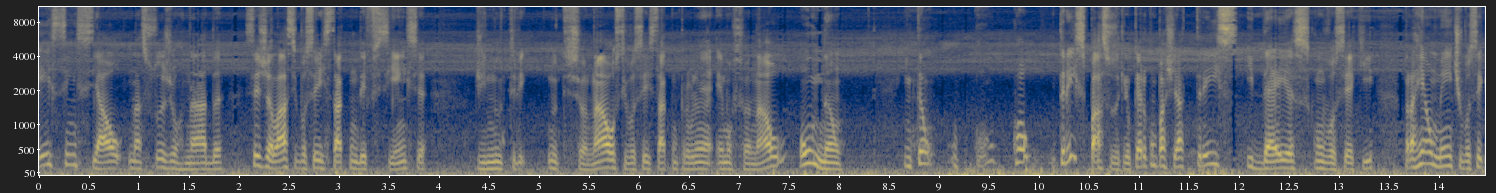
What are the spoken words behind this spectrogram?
essencial na sua jornada, seja lá se você está com deficiência de nutri, nutricional, se você está com problema emocional ou não. Então, qual, qual, três passos aqui. Eu quero compartilhar três ideias com você aqui para realmente você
